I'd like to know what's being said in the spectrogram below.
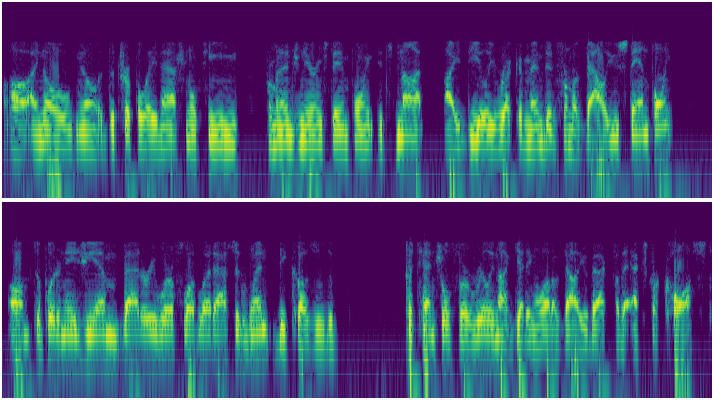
Uh, I know, you know, the AAA national team, from an engineering standpoint, it's not ideally recommended from a value standpoint um, to put an AGM battery where a flood lead acid went because of the potential for really not getting a lot of value back for the extra cost.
